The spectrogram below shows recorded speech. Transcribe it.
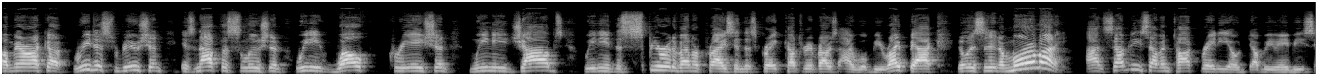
America. Redistribution is not the solution. We need wealth creation. We need jobs. We need the spirit of enterprise in this great country of ours. I will be right back. You're listening to More Money on 77 Talk Radio WABC.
